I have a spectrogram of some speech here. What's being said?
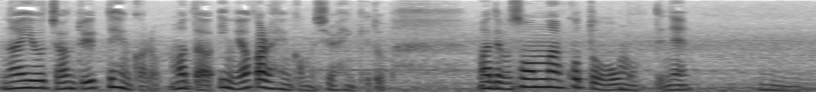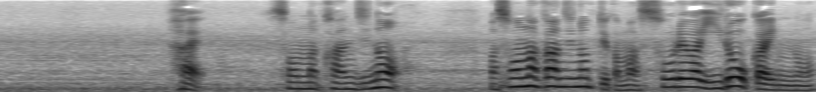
内容ちゃんと言ってへんから。また意味分からへんかもしれへんけど。まあでもそんなことを思ってね、うん、はい。そんな感じの、まあ、そんな感じのっていうかまあそれは慰労会の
